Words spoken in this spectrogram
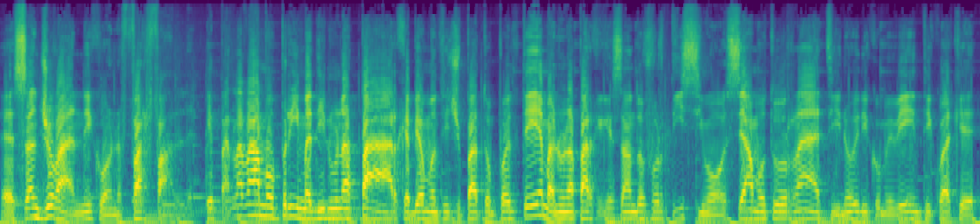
eh, San Giovanni con Farfalle e parlavamo prima di Luna Park, abbiamo anticipato un po' il tema, Luna Park che sta andando fortissimo, siamo tornati noi di come eventi qualche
